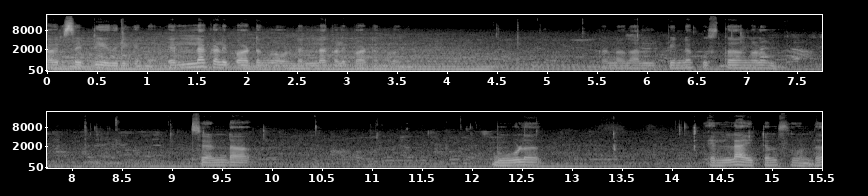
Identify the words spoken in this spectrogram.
അവർ സെറ്റ് ചെയ്തിരിക്കുന്നത്. എല്ലാ കളിപ്പാട്ടങ്ങളും ഉണ്ട്. എല്ലാ കളിപ്പാട്ടങ്ങളും. കണ്ട നല്ല പിന്നെ പുസ്തകങ്ങളും. ചെണ്ട ബോൾ. എല്ലാ ഐറ്റംസും ഉണ്ട്.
